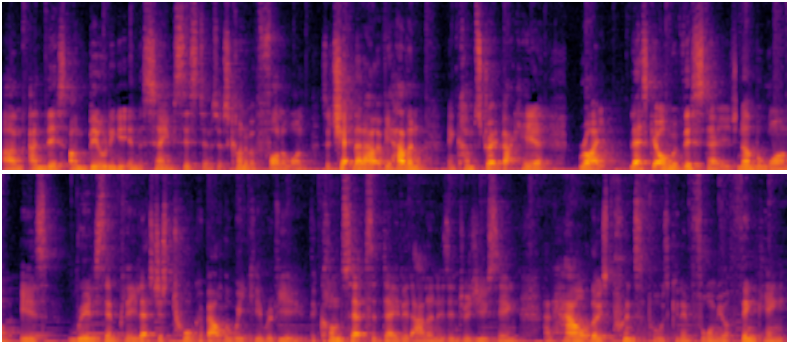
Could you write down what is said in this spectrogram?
Um, and this, I'm building it in the same system, so it's kind of a follow-on. So check that out if you haven't, and come straight back here. Right, let's get on with this stage. Number one is really simply, let's just talk about the weekly review, the concepts that David Allen is introducing, and how those principles can inform your thinking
